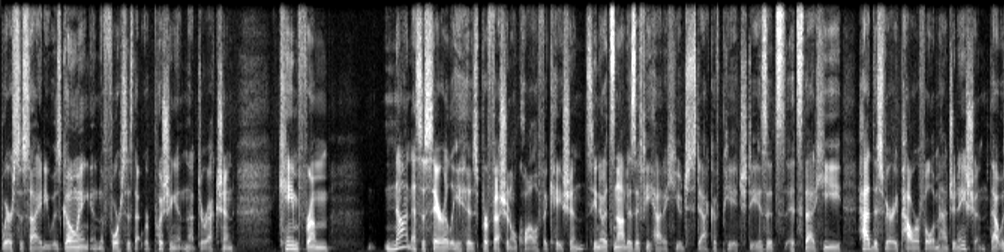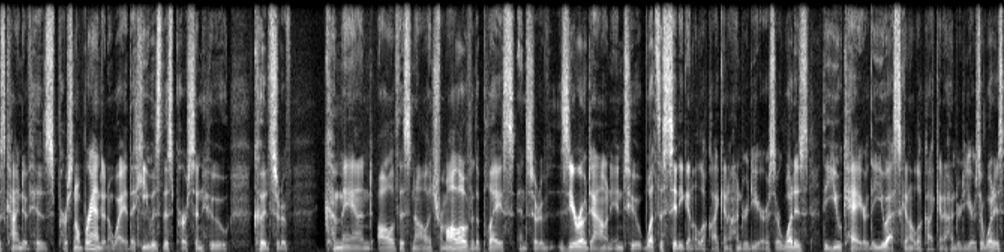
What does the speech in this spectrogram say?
where society was going and the forces that were pushing it in that direction came from not necessarily his professional qualifications. You know, it's not as if he had a huge stack of PhDs. It's it's that he had this very powerful imagination. That was kind of his personal brand in a way. That he was this person who could sort of command all of this knowledge from all over the place and sort of zero down into what's a city going to look like in 100 years or what is the UK or the US going to look like in 100 years or what is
